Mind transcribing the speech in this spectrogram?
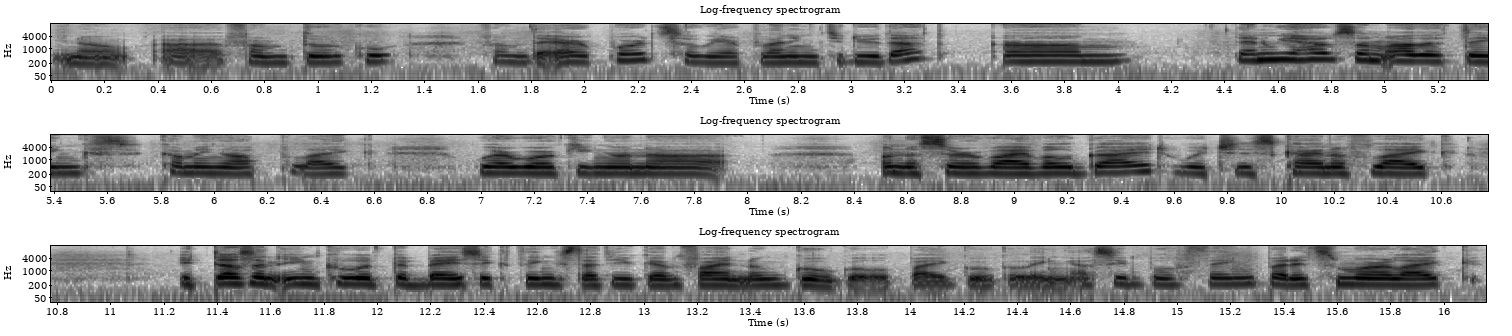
you know uh, from Turku from the airport so we are planning to do that. Um, then we have some other things coming up like we're working on a on a survival guide which is kind of like it doesn't include the basic things that you can find on Google by googling a simple thing but it's more like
